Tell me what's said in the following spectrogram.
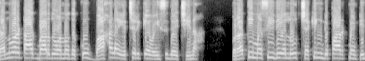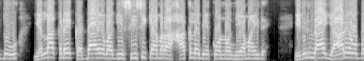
ಕನ್ವರ್ಟ್ ಆಗಬಾರದು ಅನ್ನೋದಕ್ಕೂ ಬಹಳ ಎಚ್ಚರಿಕೆ ವಹಿಸಿದೆ ಚೀನಾ. ಪ್ರತಿ ಮಸೀದಿಯಲ್ಲೂ ಚೆಕಿಂಗ್ ಡಿಪಾರ್ಟ್ಮೆಂಟ್ ಇದ್ದು ಎಲ್ಲಾ ಕಡೆ ಕಡ್ಡಾಯವಾಗಿ ಸಿಸಿ ಕ್ಯಾಮೆರಾ ಹಾಕಲೇಬೇಕು ಅನ್ನೋ ನಿಯಮ ಇದೆ. ಇದರಿಂದ ಯಾರೇ ಒಬ್ಬ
